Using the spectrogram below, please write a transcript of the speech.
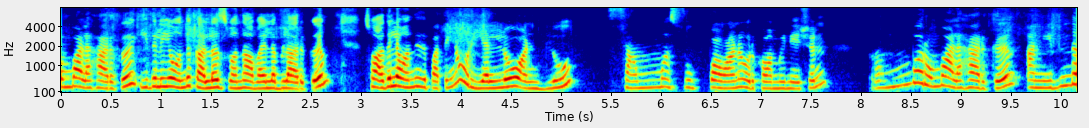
ரொம்ப அழகாக இருக்குது இதுலேயும் வந்து கலர்ஸ் வந்து அவைலபிளாக இருக்குது ஸோ அதில் வந்து இது பார்த்தீங்கன்னா ஒரு எல்லோ அண்ட் ப்ளூ செம்ம சூப்பரான ஒரு காம்பினேஷன் ரொம்ப ரொம்ப அழகாக இருக்குது அண்ட் இந்த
